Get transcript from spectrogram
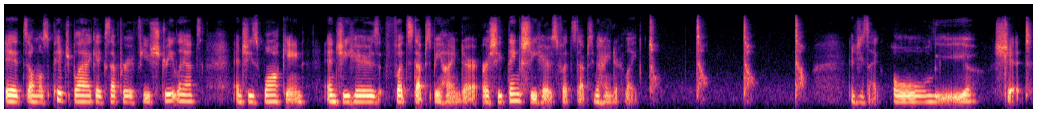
It's almost pitch black except for a few street lamps, and she's walking and she hears footsteps behind her, or she thinks she hears footsteps behind her, like And she's like, holy shit.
